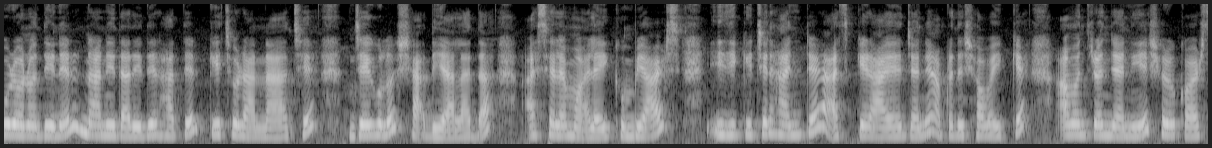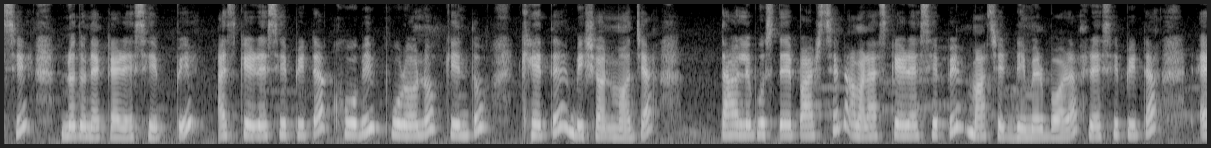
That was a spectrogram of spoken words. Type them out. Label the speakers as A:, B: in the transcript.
A: পুরনো দিনের নানি দাদিদের হাতের কিছু রান্না আছে, যেগুলো স্বাদই আলাদা। আসসালামু আলাইকুম বিয়ার্স ইজি কিচেন হান্টের আজকের আয়োজনে আপনাদের সবাইকে আমন্ত্রণ জানিয়ে শুরু করছি নতুন একটা রেসিপি আজকের রেসিপিটা খুবই পুরনো কিন্তু খেতে ভীষণ মজা। তাহলে বুঝতে পারছেন আমার আজকের রেসিপি মাছের ডিমের বড়া। রেসিপিটা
